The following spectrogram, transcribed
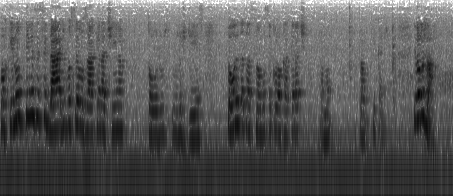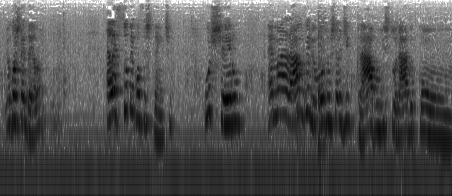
Porque não tem necessidade de você usar queratina todos os dias. Toda hidratação você colocar queratina, tá bom? Então fica a dica. E vamos lá. Eu gostei dela. Ela é super consistente. O cheiro é maravilhoso, um cheiro de cravo misturado com,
